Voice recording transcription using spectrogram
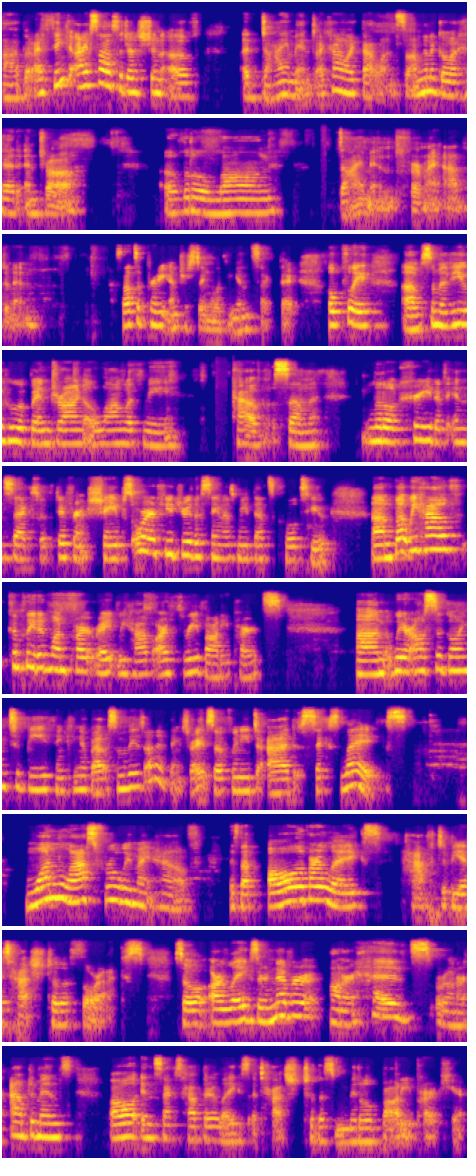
Uh, but I think I saw a suggestion of a diamond. I kind of like that one. So I'm going to go ahead and draw a little long diamond for my abdomen. So that's a pretty interesting looking insect there. Hopefully um, some of you who have been drawing along with me have some little creative insects with different shapes, or if you drew the same as me, that's cool too. Um, but we have completed one part, right? We have our three body parts. Um, we are also going to be thinking about some of these other things, right? So if we need to add six legs, one last rule we might have is that all of our legs have to be attached to the thorax. So our legs are never on our heads or on our abdomens. All insects have their legs attached to this middle body part here.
